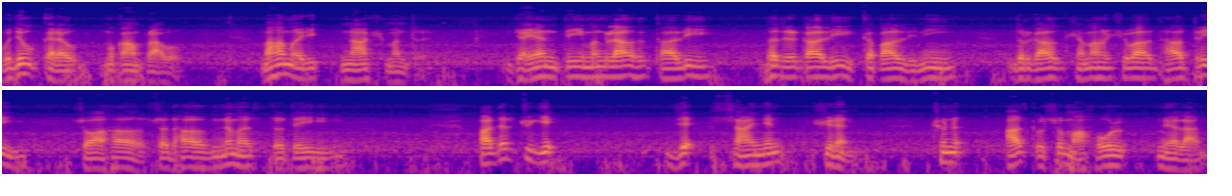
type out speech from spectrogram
اُردو کَرو مُقام پراوو مہامٲری ناش منتر جینتی منگلا کالی بدر کالی کپالِنی دُرگا کما شِوا دھاتری سوہا سدا نمستے پَدر چھُ یہِ زِ سانٮ۪ن شُرٮ۪ن چھُنہٕ آز کَل سُہ ماحول میلان۔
